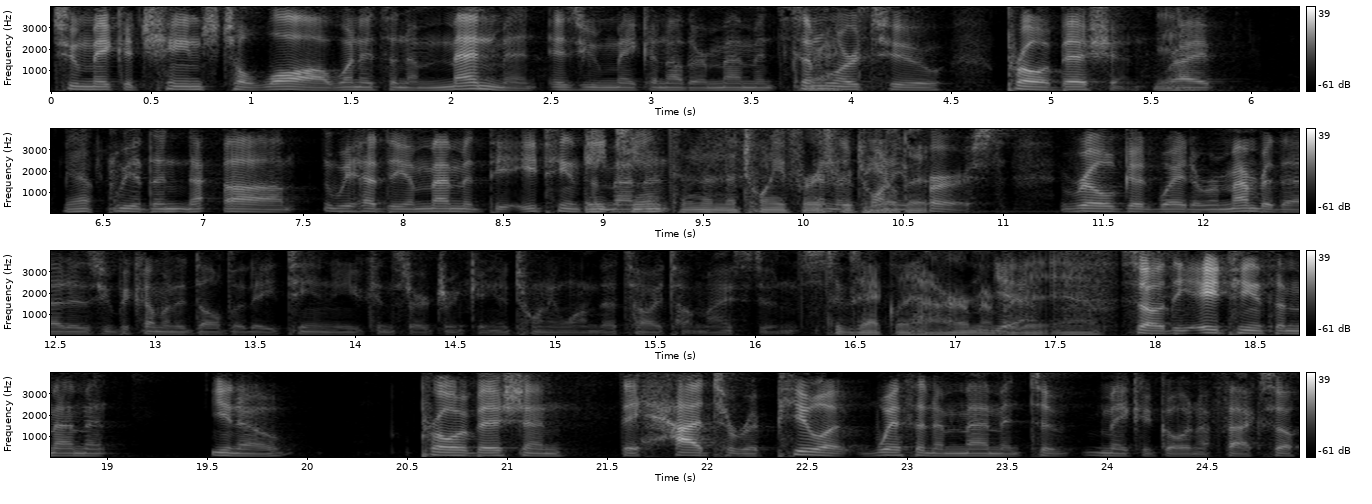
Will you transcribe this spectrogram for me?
to make a change to law when it's an amendment is you make another amendment, similar to prohibition, right? Yep. We had the uh, we had the amendment, the 18th, Amendment, 18th and then the 21st and the repealed it. 21st. Real good way to remember that is you become an adult at 18 and you can start drinking at 21. That's how I taught my students. That's exactly how I remembered Yeah. it. Yeah. So the 18th Amendment, you know, prohibition, they had to repeal it with an amendment to make it go in effect. So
